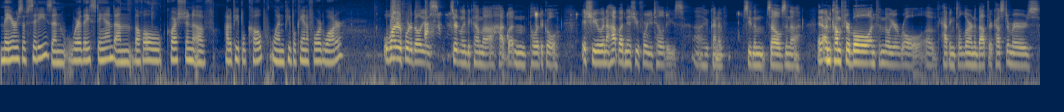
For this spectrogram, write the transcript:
mayors of cities and where they stand on the whole question of how do people cope when people can't afford water? Well, water affordability has certainly become a hot button political issue and a hot button issue for utilities uh, who kind of see themselves in a an uncomfortable, unfamiliar role of having to learn about their customers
